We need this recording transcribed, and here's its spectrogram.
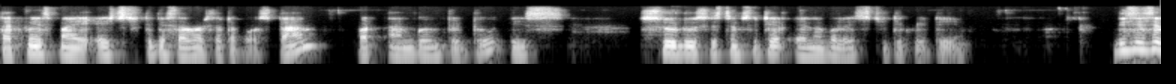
that means my HTTP server setup was done. What I'm going to do is sudo systemctl enable httpd this is a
